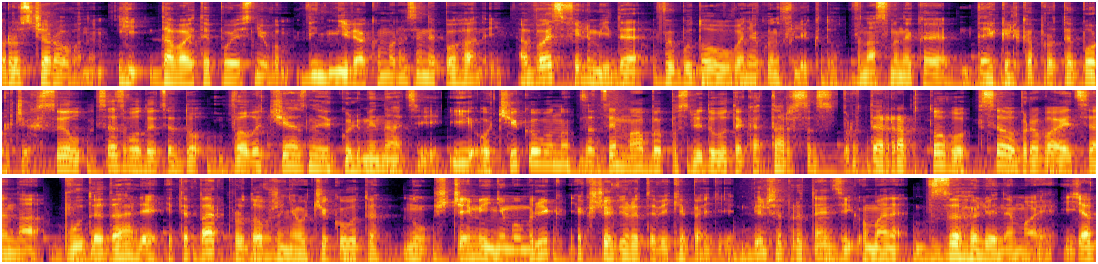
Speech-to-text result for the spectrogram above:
розчарованим. І давайте поясню вам, він ні в якому разі не поганий. Весь фільм йде вибудовування конфлікту. В нас виникає декілька протиборчих сил, все зводиться до величезної кульмінації, і очікувано за цим мав би послідувати катарсис. Проте раптово все обривається на буде далі, і тепер продовження очікувати ну ще мінімум рік, якщо вірити Вікіпедії. Більше претензій у мене взагалі немає. Я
